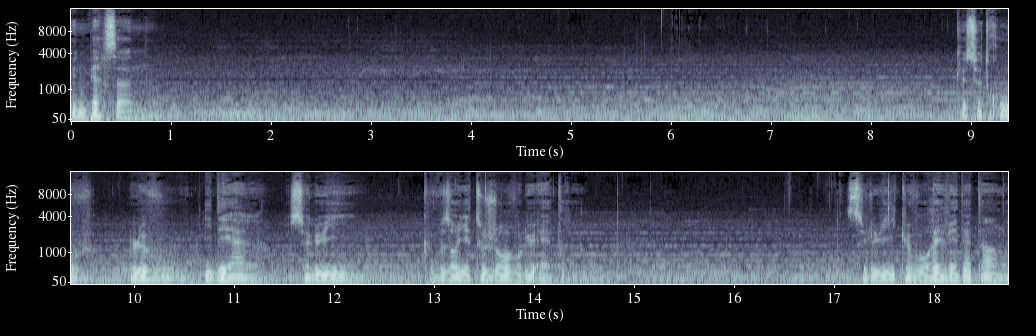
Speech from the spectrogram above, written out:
une personne que se trouve le vous idéal, celui que vous auriez toujours voulu être, celui que vous rêvez d'atteindre,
